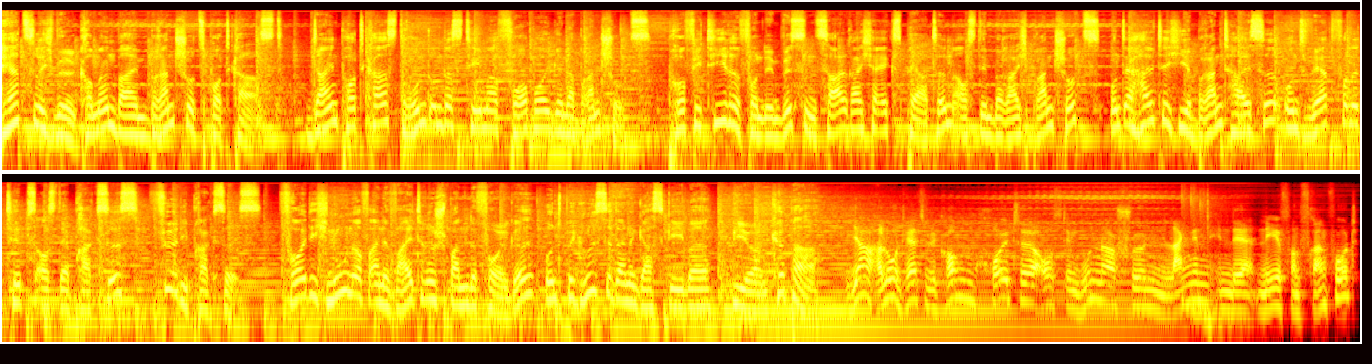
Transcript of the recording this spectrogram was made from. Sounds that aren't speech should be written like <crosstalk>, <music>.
Herzlich willkommen beim Brandschutz-Podcast. Dein Podcast rund um das Thema vorbeugender Brandschutz. Profitiere von dem Wissen zahlreicher Experten aus dem Bereich Brandschutz und erhalte hier brandheiße und wertvolle Tipps aus der Praxis für die Praxis. Freu dich nun auf eine weitere spannende Folge und begrüße deinen Gastgeber Björn Küpper. Ja, hallo und herzlich willkommen heute aus dem wunderschönen Langen in der Nähe von Frankfurt.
